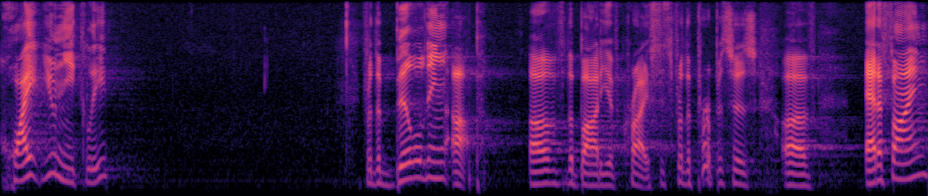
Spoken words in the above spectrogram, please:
quite uniquely for the building up of the body of Christ. It's for the purposes of edifying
